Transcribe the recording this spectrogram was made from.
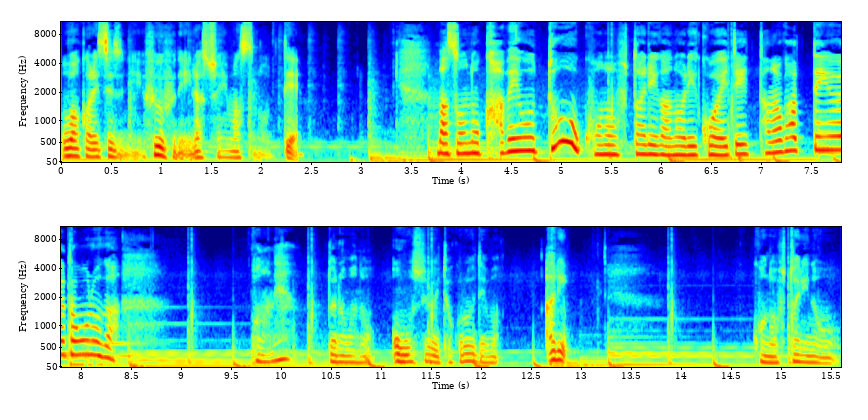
お別れせずに夫婦でいらっしゃいますので。まあその壁をどうこの2人が乗り越えていったのかっていうところがこのねドラマの面白いところでもありこの2人の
